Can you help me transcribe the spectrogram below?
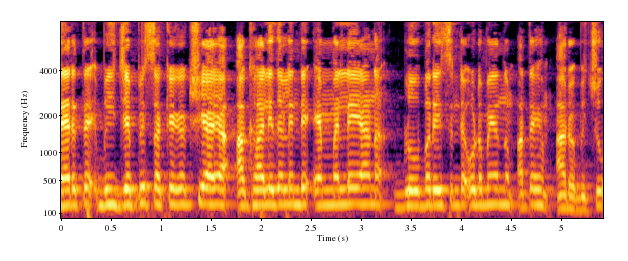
നേരത്തെ ബി ജെ പി സഖ്യകക്ഷിയായ അകാലിദളിന്റെ എം എൽ എ ആണ് ബ്ലൂബെറീസിന്റെ ഉടമയെന്നും അദ്ദേഹം ആരോപിച്ചു.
